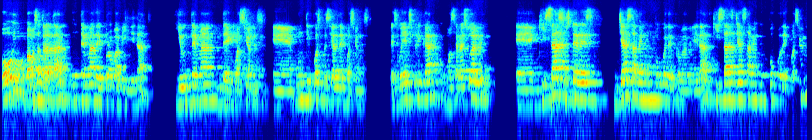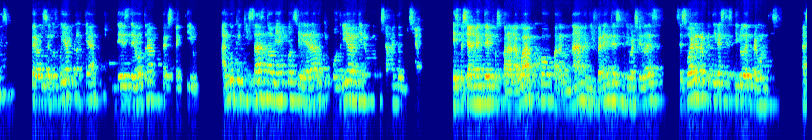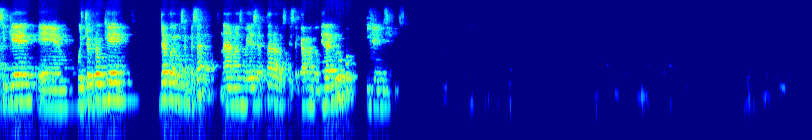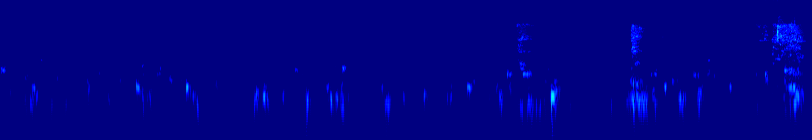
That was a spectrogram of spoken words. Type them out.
Hoy vamos a tratar un tema de probabilidad y un tema de ecuaciones, eh, un tipo especial de ecuaciones. Les voy a explicar cómo se resuelve. Eh, quizás ustedes ya saben un poco de probabilidad, quizás ya saben un poco de ecuaciones, pero se los voy a plantear desde otra perspectiva. Algo que quizás no habían considerado que podría venir en un examen de admisión, especialmente pues para la UAPCO, para la UNAM, en diferentes universidades, se suele repetir este estilo de preguntas. Así que, eh, pues yo creo que ya podemos empezar. Nada más voy a aceptar a los que se acaban de unir al grupo y ya iniciamos.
